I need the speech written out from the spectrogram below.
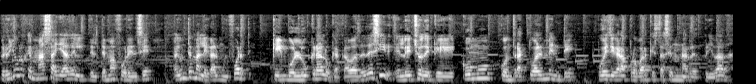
pero yo creo que más allá del, del tema forense hay un tema legal muy fuerte que involucra lo que acabas de decir, el hecho de que cómo contractualmente puedes llegar a probar que estás en una red privada,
